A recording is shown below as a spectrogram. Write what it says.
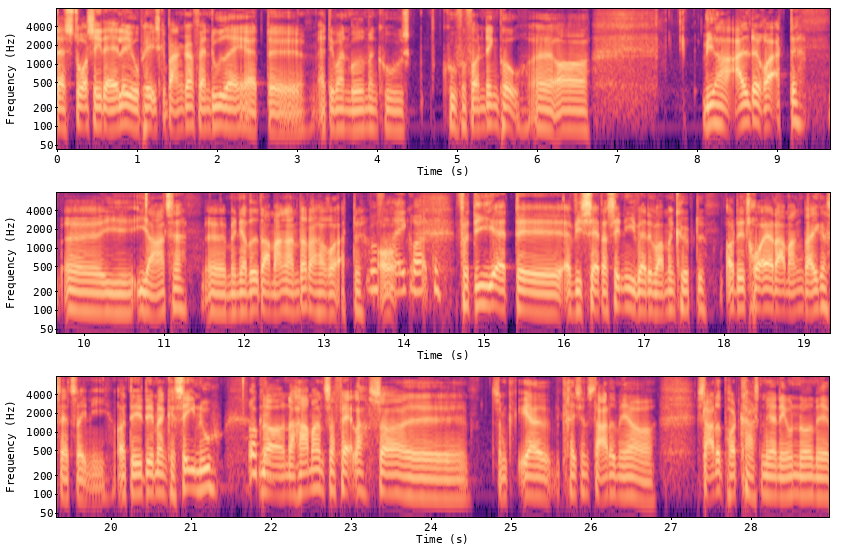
da stort set alle europæiske banker fandt ud af, at, øh, at det var en måde, man kunne, kunne få funding på. Øh, og vi har aldrig rørt det øh, i, i Arta, øh, men jeg ved, der er mange andre, der har rørt det. Hvorfor og, har I ikke rørt det? Fordi at, øh, at vi satte os ind i, hvad det var, man købte. Og det tror jeg, der er mange, der ikke har sat sig ind i. Og det er det, man kan se nu, okay. når, når hammeren så falder, så... Øh, som jeg, Christian startede med at startede podcasten med at nævne noget med,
